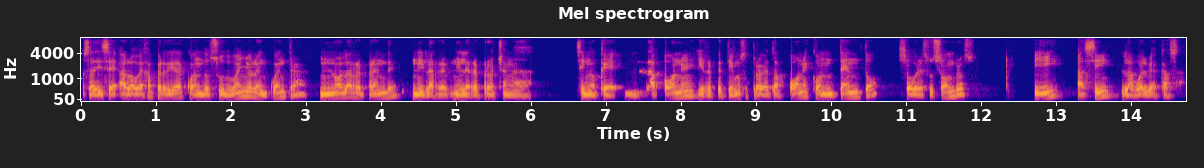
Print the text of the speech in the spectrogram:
o sea, dice, a la oveja perdida, cuando su dueño la encuentra, no la reprende ni, la ni le reprocha nada sino que mm. la pone, y repetimos otra vez, la pone contento sobre sus hombros y así la vuelve a casa.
